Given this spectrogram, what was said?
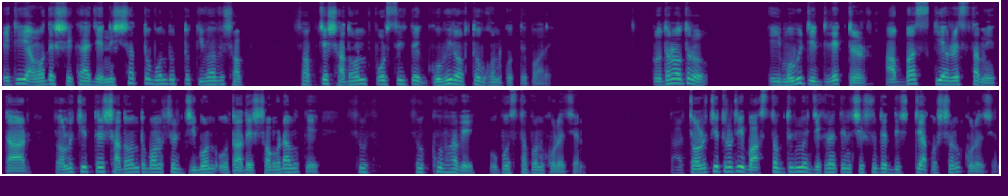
এটি আমাদের শেখায় যে নিঃস্বার্থ বন্ধুত্ব কীভাবে সব, সবচেয়ে সাধারণ পরিস্থিতিতে গভীর অর্থ বহন করতে পারে। প্রধানত, এই মুভিটির ডিরেক্টর আব্বাস কিয়ারেস্তামি তার চলচ্চিত্রে সাধারণত মানুষের জীবন ও তাদের সংগ্রামকে সূক্ষ্মভাবে উপস্থাপন করেছেন। তার চলচ্চিত্রটি বাস্তব বাস্তবধর্মী যেখানে তিনি শিশুদের দৃষ্টি আকর্ষণ করেছেন।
